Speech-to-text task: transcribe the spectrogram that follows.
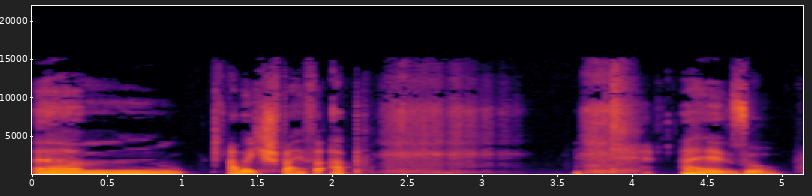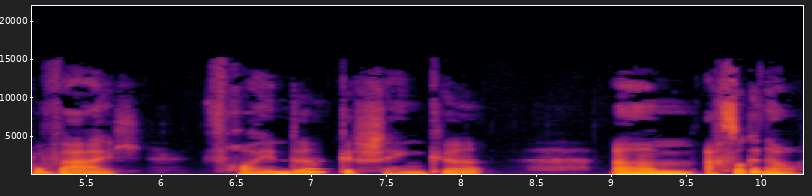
Ähm, aber ich schweife ab. also, wo war ich? Freunde, Geschenke. Ähm, ach so genau.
